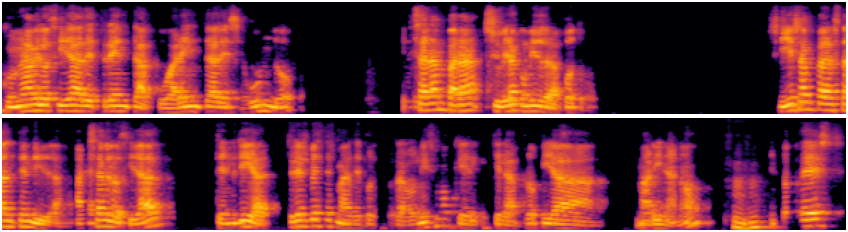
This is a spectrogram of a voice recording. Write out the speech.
con una velocidad de 30, 40 de segundo, esa lámpara se hubiera comido la foto. Si esa lámpara está encendida a esa velocidad, tendría tres veces más de protagonismo que, que la propia Marina, ¿no? Entonces,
